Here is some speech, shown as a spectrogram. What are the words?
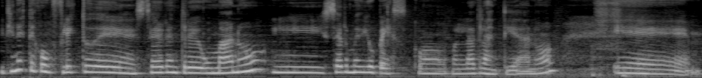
y tiene este conflicto de ser entre humano y ser medio pez con, con la Atlántida, ¿no? Eh,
